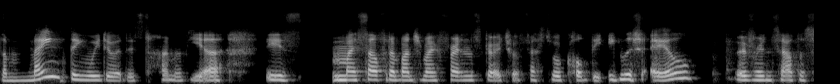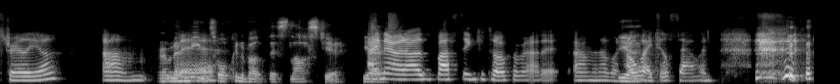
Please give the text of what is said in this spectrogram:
the main thing we do at this time of year is myself and a bunch of my friends go to a festival called the English Ale over in South Australia. Um, I remember where- you talking about this last year. I know, and I was busting to talk about it. Um, and I was like, Yeah. I'll wait till Samhain.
